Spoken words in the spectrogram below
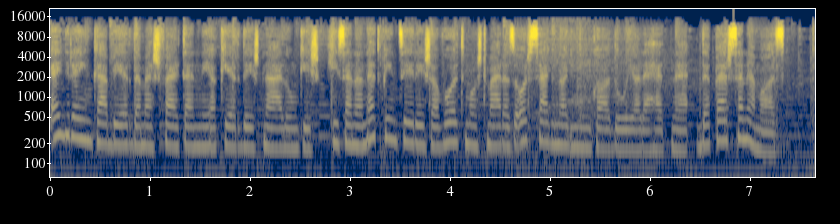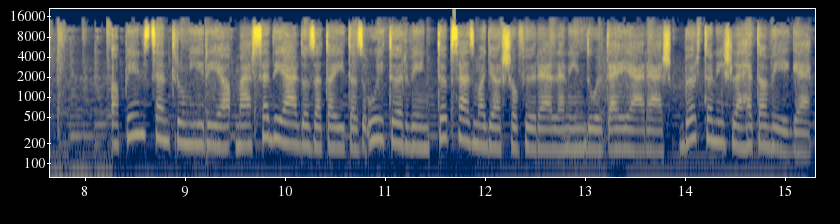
Egyre inkább érdemes feltenni a kérdést nálunk is, hiszen a netpincér és a volt most már az ország nagy munkaadója lehetne, de persze nem az. A pénzcentrum írja, már szedi áldozatait az új törvény, több száz magyar sofőr ellen indult eljárás, börtön is lehet a vége.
